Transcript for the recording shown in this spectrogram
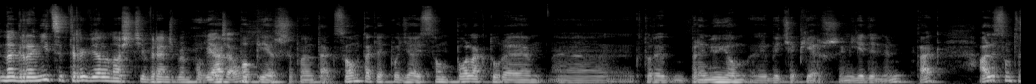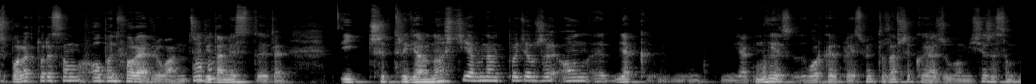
na granicy trywialności wręcz bym powiedział. Ja po pierwsze powiem tak, są, tak jak powiedziałeś, są pola, które, e, które premiują bycie pierwszym, jedynym, tak? Ale są też pola, które są open for everyone, czyli mhm. tam jest ten. I czy trywialności, ja bym nawet powiedział, że on, jak, jak mówię worker placement, to zawsze kojarzyło mi się, że, są,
